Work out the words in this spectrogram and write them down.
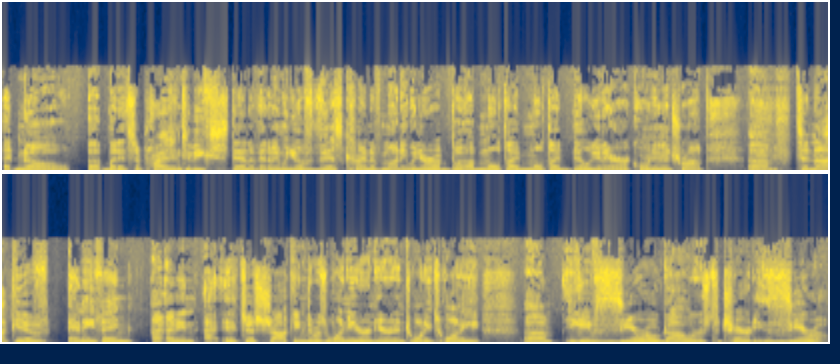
Uh, no, uh, but it's surprising to the extent of it. I mean, when you have this kind of money, when you're a, a multi multi billionaire, according to Trump, um, to not give anything, I, I mean, it's just shocking. There was one year in here in 2020, um, he gave zero dollars to charity, zero.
